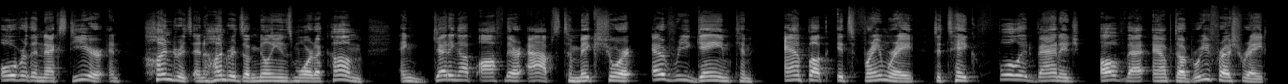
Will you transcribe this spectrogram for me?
over the next year and hundreds and hundreds of millions more to come and getting up off their apps to make sure every game can amp up its frame rate to take full advantage of that amped up refresh rate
